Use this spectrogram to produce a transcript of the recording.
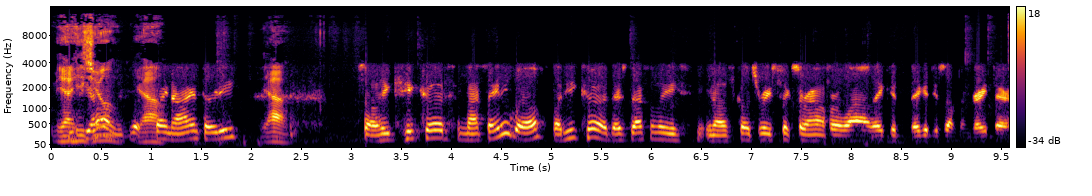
Yeah, he's, young. He's Yeah, 29, 30. yeah. So he he could. I'm not saying he will, but he could. There's definitely you know if Coach Reid sticks around for a while, they could they could do something great there.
